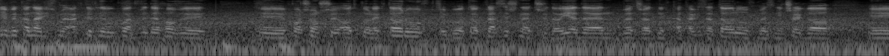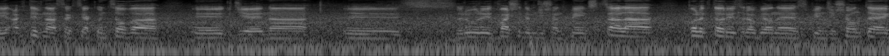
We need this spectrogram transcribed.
Samochodzie wykonaliśmy aktywny układ wydechowy, y, począwszy od kolektorów, gdzie było to klasyczne 3 do 1, bez żadnych katalizatorów, bez niczego. Y, Aktywna sekcja końcowa, y, gdzie na rury 2,75 cala, kolektory zrobione z 50. y,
